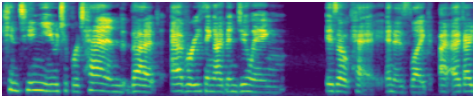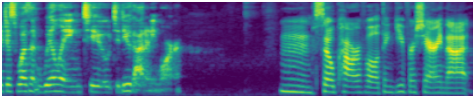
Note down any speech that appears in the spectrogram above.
continue to pretend that everything I've been doing is okay and is like I, I just wasn't willing to to do that anymore. Mm, so powerful. Thank you for sharing that.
